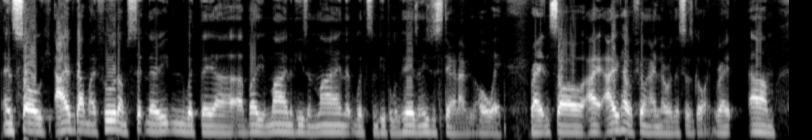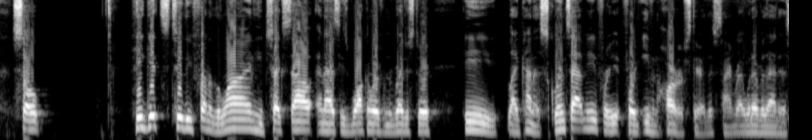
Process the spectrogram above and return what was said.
And so I've got my food. I'm sitting there eating with a, uh, a buddy of mine, and he's in line with some people of his, and he's just staring at me the whole way, right? And so I, I have a feeling I know where this is going, right? Um, so he gets to the front of the line, he checks out, and as he's walking away from the register, he like kind of squints at me for for an even harder stare this time, right? Whatever that is,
